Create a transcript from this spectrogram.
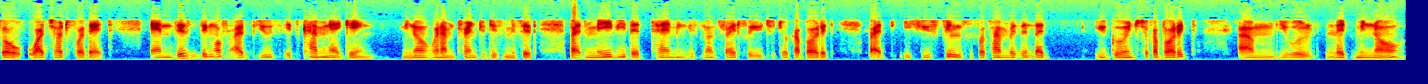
So watch out for that. And this thing of abuse, it's coming again. You know when I'm trying to dismiss it, but maybe the timing is not right for you to talk about it. But if you feel for some reason that you're going to talk about it, um, you will let me know.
